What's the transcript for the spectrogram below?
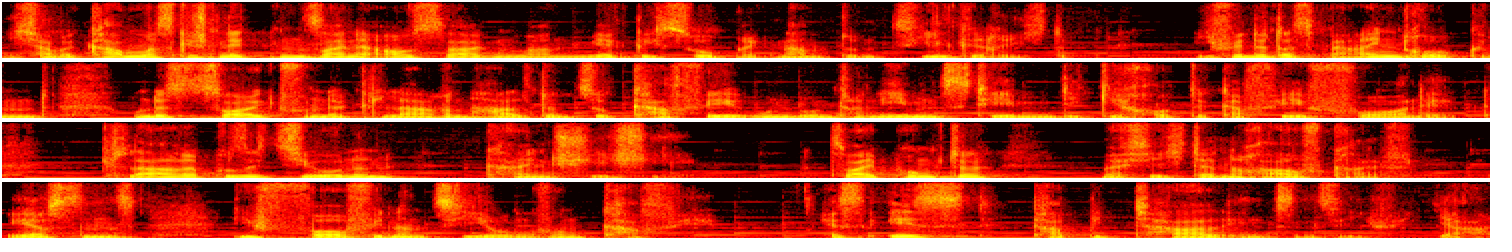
Ich habe kaum was geschnitten, seine Aussagen waren wirklich so prägnant und zielgerichtet. Ich finde das beeindruckend und es zeugt von der klaren Haltung zu Kaffee- und Unternehmensthemen, die Quixote Café vorlebt. Klare Positionen, kein Shishi. Zwei Punkte möchte ich dennoch aufgreifen. Erstens die Vorfinanzierung von Kaffee. Es ist kapitalintensiv, ja.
